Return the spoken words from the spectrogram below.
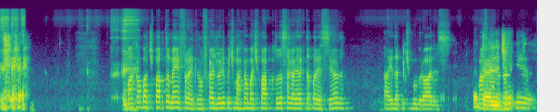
Vou marcar um bate-papo também, Frank. Não ficar de olho pra gente marcar um bate-papo com toda essa galera que tá aparecendo aí da Pitbull Brothers. Mais um comentário aqui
